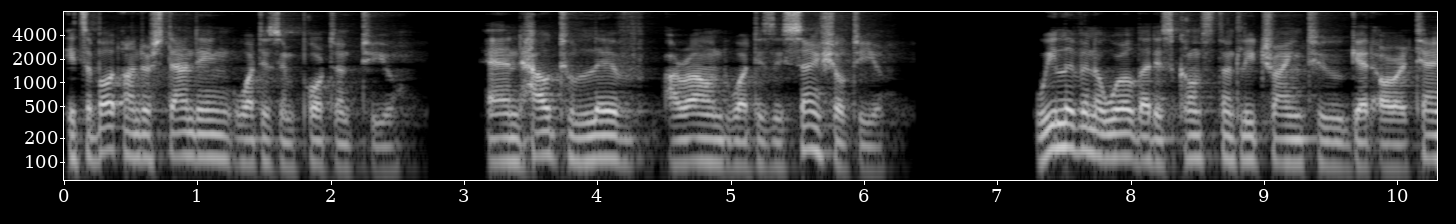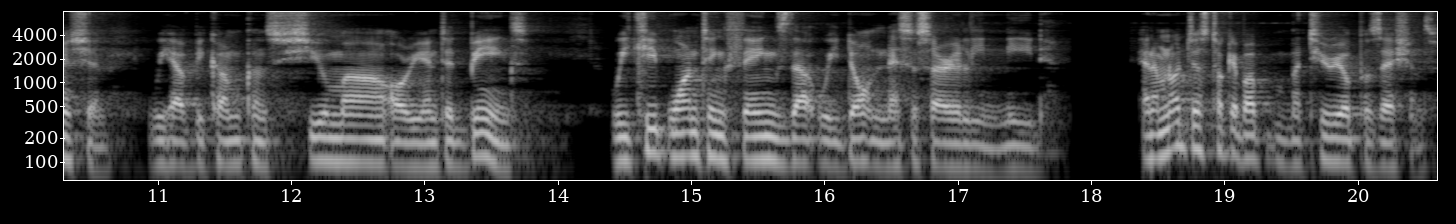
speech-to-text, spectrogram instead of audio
It's about understanding what is important to you and how to live around what is essential to you. We live in a world that is constantly trying to get our attention. We have become consumer oriented beings we keep wanting things that we don't necessarily need. And I'm not just talking about material possessions.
